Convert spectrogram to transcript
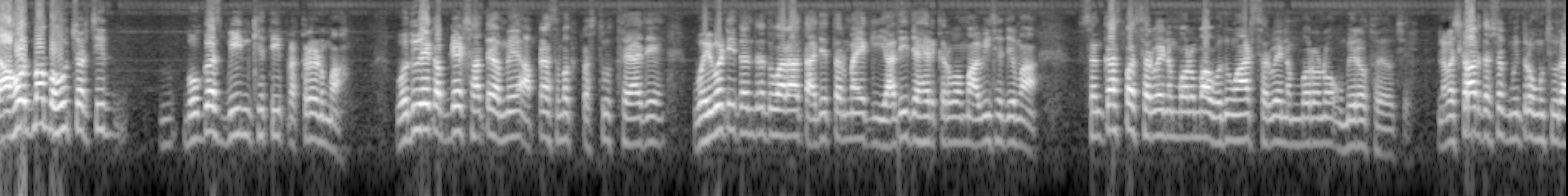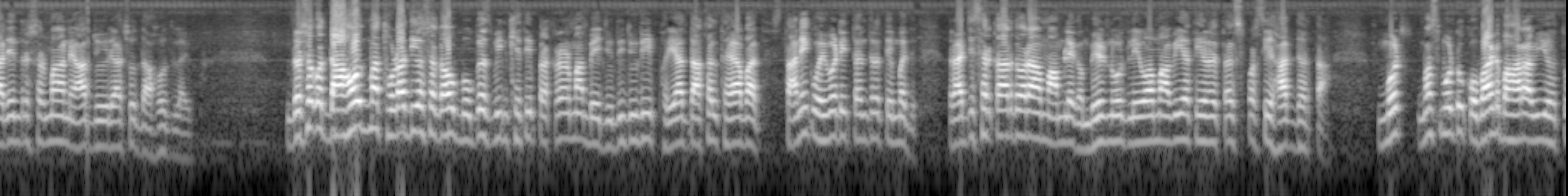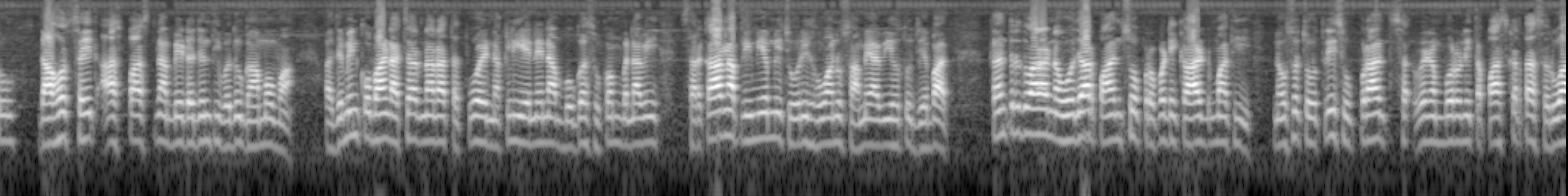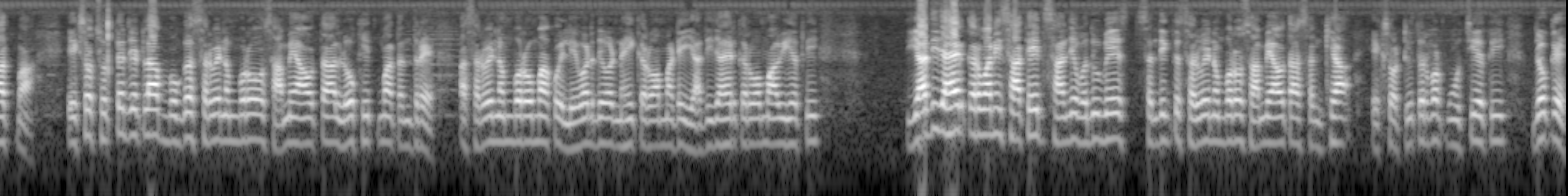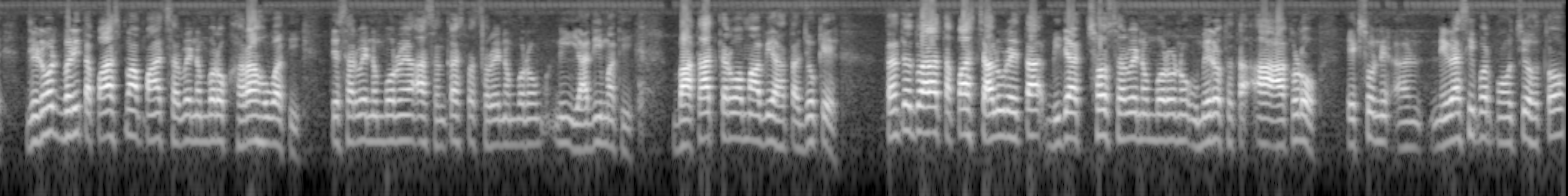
દાહોદમાં બહુ ચર્ચિત બોગસ બિનખેતી પ્રકરણમાં વધુ એક અપડેટ સાથે અમે આપના સમક્ષ પ્રસ્તુત થયા છે. વહીવટી તંત્ર દ્વારા તાજેતરમાં એક યાદી જાહેર કરવામાં આવી છે જેમાં શંકાસ્પદ સર્વે નંબરોમાં વધુ આઠ સર્વે નંબરોનો ઉમેરો થયો છે. નમસ્કાર દર્શક મિત્રો, હું છું રાજેન્દ્ર શર્મા અને આપ જોઈ રહ્યા છો દાહોદ લાઈવ. દર્શકો, દાહોદમાં થોડા દિવસ અગાઉ બોગસ બિનખેતી પ્રકરણમાં બે જુદી જુદી ફરિયાદ દાખલ થયા બાદ સ્થાનિક વહીવટી તંત્ર તેમજ રાજ્ય સરકાર દ્વારા આ મામલે ગંભીર નોંધ લેવામાં આવી હતી અને તલસ્પર્શી હાથ ધરતા મોટ- મોટું કૌભાંડ બહાર આવ્યું હતું. દાહોદ સહિત આસપાસના બે ડઝનથી વધુ ગામોમાં. જમીન કૌભાંડ આચરનારા તત્વોએ નકલી એનએના બોગસ હુકમ બનાવી સરકારના પ્રીમિયમની ચોરી હોવાનું સામે આવ્યું હતું. જે બાદ તંત્ર દ્વારા નવ હજાર પાંચસો પ્રોપર્ટી કાર્ડમાંથી નવસો ચોત્રીસ ઉપરાંત સર્વે નંબરોની તપાસ કરતા શરૂઆતમાં એકસો છોતેર જેટલા બોગસ સર્વે નંબરો સામે આવતા લોકહિતમાં તંત્રે આ સર્વે નંબરોમાં કોઈ લેવડ દેવડ નહીં કરવા માટે યાદી જાહેર કરવામાં આવી હતી. યાદી જાહેર કરવાની સાથે જ સાંજે વધુ બે સંદિગ્ધ સર્વે નંબરો સામે આવતા સંખ્યા એકસો અઠ્યોતેર પર પહોંચી હતી. જોકે ઝીણવટભરી તપાસમાં પાંચ સર્વે નંબરો ખરા હોવાથી તે સર્વે નંબરોને આ શંકાસ્પદ સર્વે નંબરોની યાદીમાંથી બાકાત કરવામાં આવ્યા હતા. જોકે તંત્ર દ્વારા તપાસ ચાલુ રહેતા બીજા છ સર્વે નંબરોનો ઉમેરો થતાં આ આંકડો એકસો નેવ્યાસી પર પહોંચ્યો હતો.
